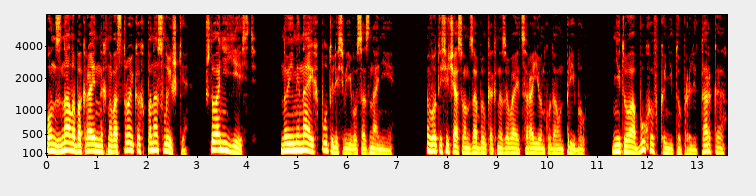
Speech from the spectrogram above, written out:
Он знал об окраинных новостройках понаслышке, что они есть, но имена их путались в его сознании — вот и сейчас он забыл, как называется район, куда он прибыл. Не то обуховка, не то пролетарка.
